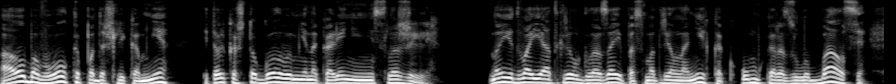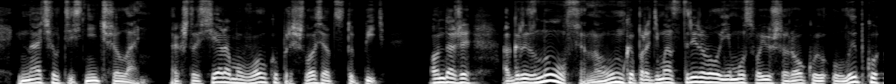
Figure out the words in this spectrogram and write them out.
а оба волка подошли ко мне и только что головы мне на колени не сложили. Но едва я открыл глаза и посмотрел на них, как Умка разулыбался и начал теснить шелань. Так что серому волку пришлось отступить. Он даже огрызнулся, но Умка продемонстрировал ему свою широкую улыбку,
